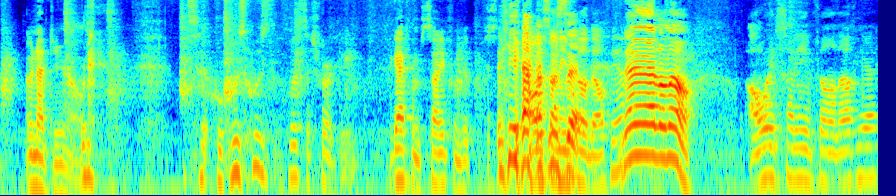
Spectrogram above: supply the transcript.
I mean, not De Niro. Who, who's who's who's the short dude? The guy from Sunny from yeah, Always Sunny who's in that? Philadelphia. Nah, I don't know. Always Sunny in Philadelphia.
